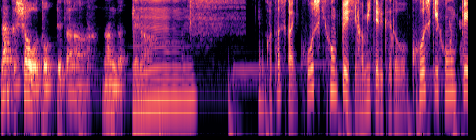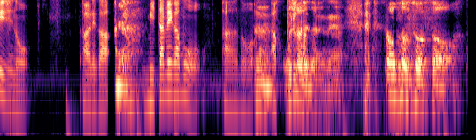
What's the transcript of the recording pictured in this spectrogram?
なんか賞を取ってたな。なんだっうけな。なんか確かに公式ホームページ今見てるけど、公式ホームページの、あれが、見た目がもう、あの、うんアッ、プおしゃれル感だよね。そうそうそうそう。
